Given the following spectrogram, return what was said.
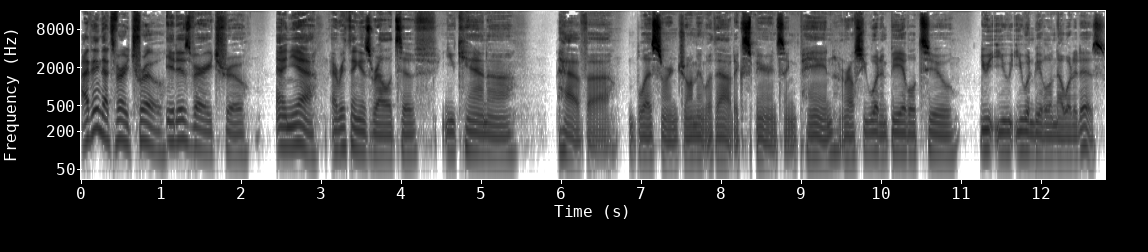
I think that's very true. It is very true. And yeah, everything is relative. You can uh, have uh, bliss or enjoyment without experiencing pain, or else you wouldn't be able to. You, you, you wouldn't be able to know what it is.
